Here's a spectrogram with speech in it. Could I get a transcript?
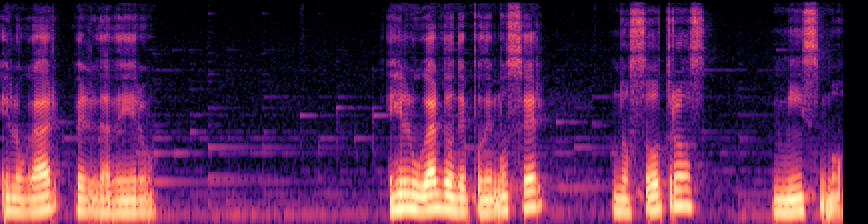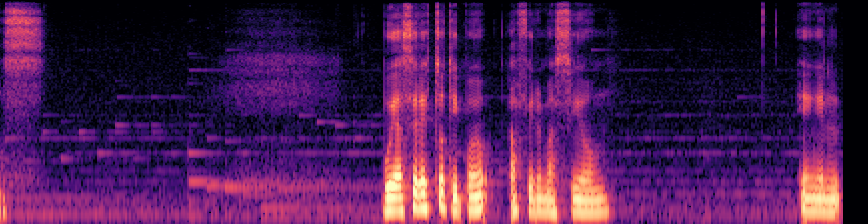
el hogar verdadero. Es el lugar donde podemos ser nosotros mismos. Voy a hacer esto tipo afirmación. En el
